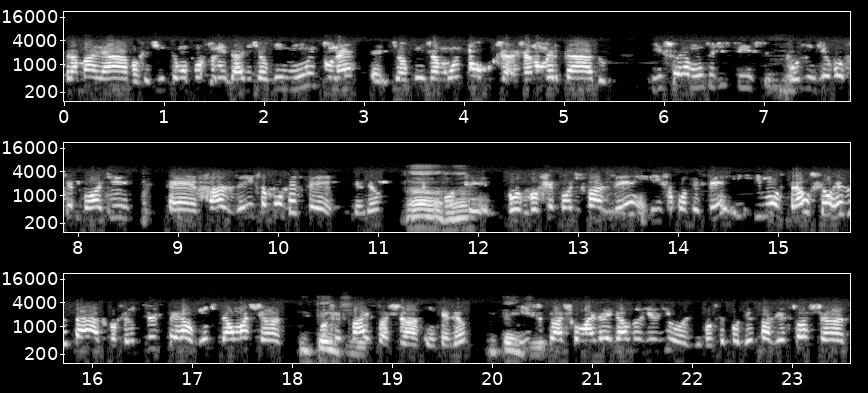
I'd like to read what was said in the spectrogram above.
trabalhar, você tinha que ter uma oportunidade de alguém muito, né? É, de alguém já muito, já, já no mercado, isso era muito difícil. Hoje em dia você pode é, fazer isso acontecer, entendeu? Uhum. Você, você pode fazer isso acontecer e, e, mostrar o seu resultado. Você não precisa esperar alguém te dar uma chance. Entendi. Você faz sua chance, entendeu? Entendi. Isso que eu acho mais legal dos dias de hoje, você poder fazer sua chance.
